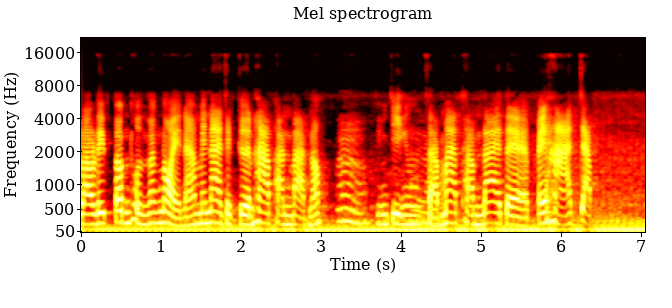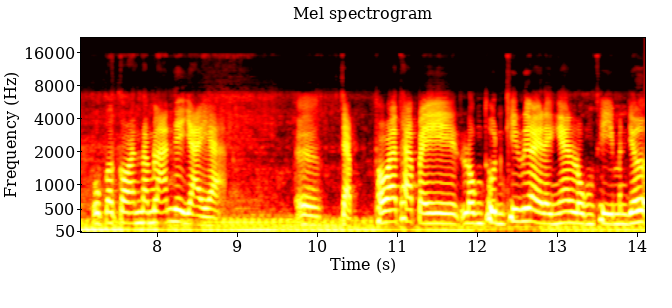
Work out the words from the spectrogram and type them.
เราลิดต้นทุนสักหน่อยนะ ไม่น่าจะเกินห้าพันบาทเนาะอ่าจริงๆสามารถทำได้แต่ไปหาจับอุปกรณ์ทำร้านใหญ่ ๆ อะ เออ จับ เพราะว่าถ้าไปลงทุนขี้เลื่อยอะไรเงี้ยลงทีมันเยอะ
